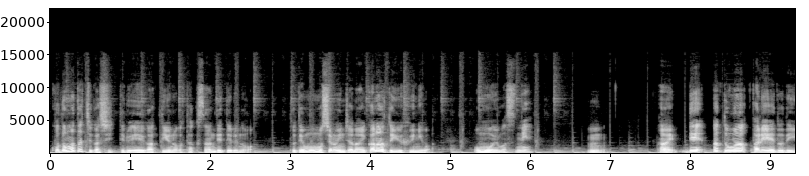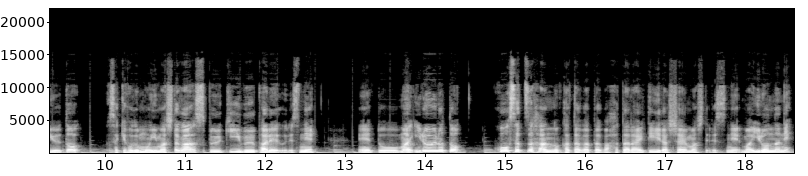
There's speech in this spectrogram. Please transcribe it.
子供たちが知ってる映画っていうのがたくさん出てるのは、とても面白いんじゃないかなというふうには思いますね。うん。はい。で、あとはパレードで言うと、先ほども言いましたが、スプーキーブーパレードですね。えっ、ー、と、まあ、いろいろと考察班の方々が働いていらっしゃいましてですね、まあ、いろんなね、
